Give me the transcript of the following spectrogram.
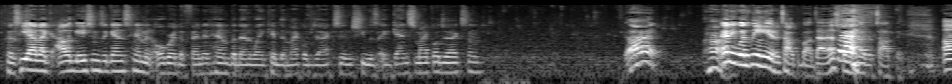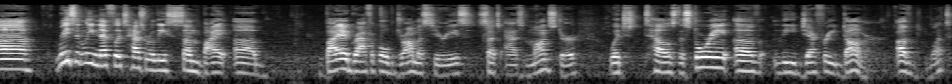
because he had like allegations against him, and Oprah defended him. But then when it came to Michael Jackson, she was against Michael Jackson. That. Huh. Anyways, we ain't here to talk about that. That's for another topic. Uh, recently, Netflix has released some bi- uh, biographical drama series, such as Monster, which tells the story of the Jeffrey Dahmer of what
